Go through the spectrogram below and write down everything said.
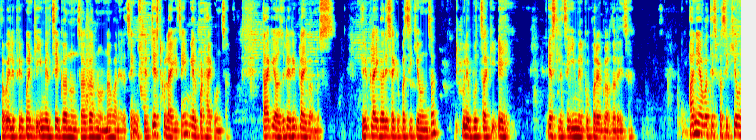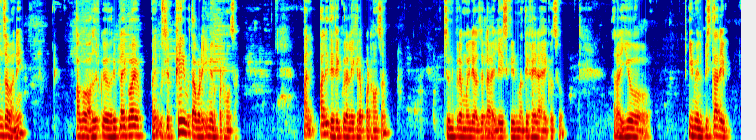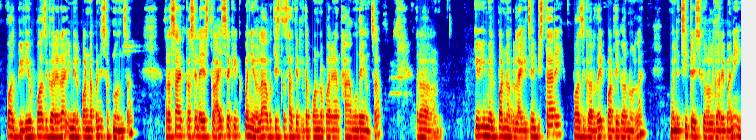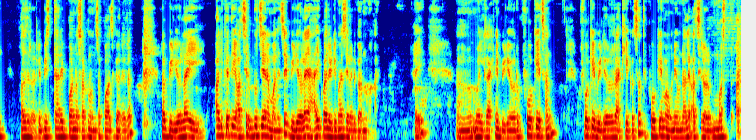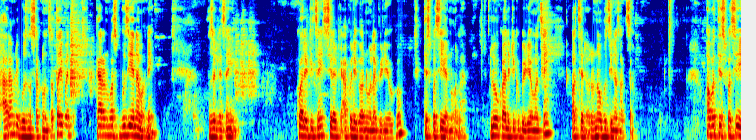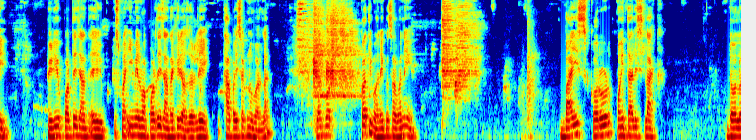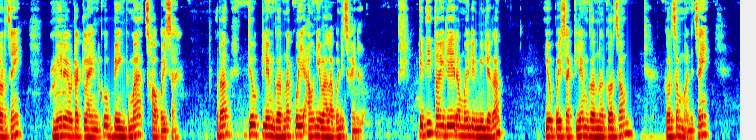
तपाईँले फ्रिक्वेन्टली इमेल चेक गर्नुहुन्छ गर्नुहुन्न भनेर चाहिँ उसले टेस्टको लागि चाहिँ मेल पठाएको हुन्छ। ताकि हजुरले रिप्लाई गर्नुहोस्। रिप्लाई गरिसकेपछि के हुन्छ? उसले बुझ्छ कि ए यसले चाहिँ इमेलको प्रयोग गर्दो रहेछ। अनि अब त्यसपछि के हुन्छ भने अब हजुरको रिप्लाई गयो अनि उसले फेरि उताबाट इमेल पठाउँछ। अनि अलि धेरै कुरा लेखेर पठाउँछ। जुन कुरा मैले हजुरलाई अहिले स्क्रिनमा देखाइरहेको छु। र यो इमेल बिस्तारै पज भिडियो पज गरेर इमेल पढ्न पनि सक्नुहुन्छ। र सायद कसैलाई यस्तो आइसकेको पनि होला। अब त्यस्तो साथीहरूले त पढ्नु परेन थाहा हुँदै हुन्छ। र यो इमेल पढ्नको लागि चाहिँ बिस्तारै पज गर्दै पढ्दै गर्नुहोला। मैले छिटो स्क्रोल गरेँ पनि हजुरहरूले बिस्तारै पढ्न सक्नुहुन्छ पज गरेर। र भिडियोलाई अलिकति अक्षर बुझेन भने चाहिँ भिडियोलाई हाई क्वालिटीमा सेलेक्ट गर्नु होला है मैले राख्ने भिडियोहरू फोके छन्। फोके भिडियोहरू राखिएको छ। त्यो फोकेमा हुने हुनाले अक्षरहरू मस्त आरामले बुझ्न सक्नुहुन्छ। तैपनि कारणवश बुझिएन भने हजुरले चाहिँ क्वालिटी चाहिँ सिलेक्ट आफूले गर्नु होला भिडियोको। त्यसपछि हेर्नु होला लो क्वालिटीको भिडियोमा चाहिँ अक्षरहरू नबुझिन सक्छ। अब त्यसपछि भिडियो पढ्दै जाँदा ए उसमा इमेलमा पढ्दै जाँदाखेरि हजुरले थाहा पाइसक्नु भयो होला। लगभग कति भनेको छ भने बाइस करोड पैँतालिस लाख डलर चाहिँ मेरो एउटा क्लाइन्टको ब्याङ्कमा छ पैसा र त्यो क्लेम गर्न कोही आउनेवाला पनि छैन। यदि तैँले र मैले मिलेर यो पैसा क्लेम गर्न गर्छौँ गर्छौँ भने चाहिँ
